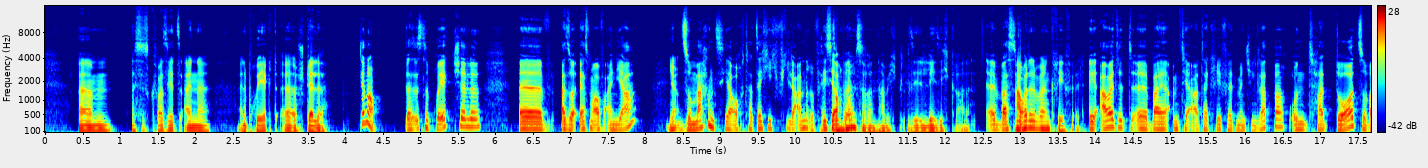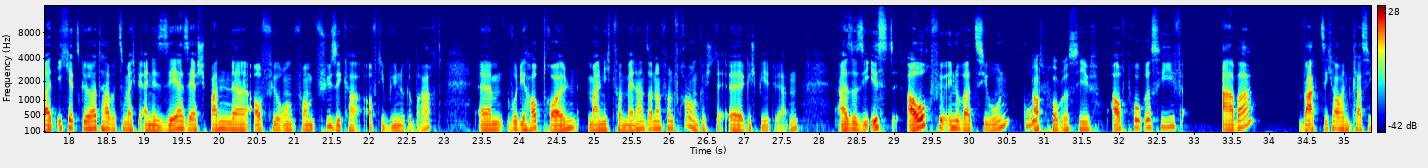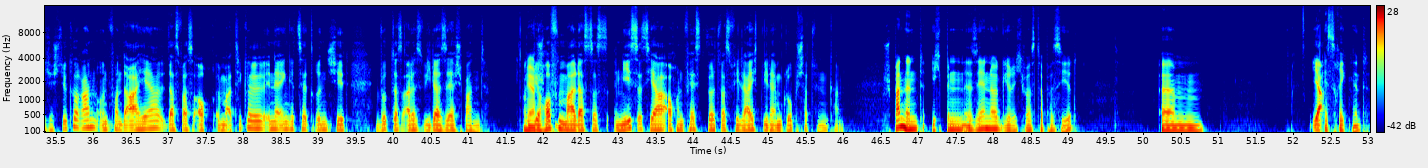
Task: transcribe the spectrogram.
ähm, es ist quasi jetzt eine, eine Projektstelle. Äh. Genau. Das ist eine Projektstelle. Äh, also erstmal auf ein Jahr. Ja. So machen es ja auch tatsächlich viele andere Sie ist ja auch Festivals. Neusserin, habe ich, lese ich gerade. Äh, was noch, Arbeitet aber in Krefeld. Er arbeitet äh, bei, am Theater Krefeld-Mönchengladbach und hat dort, soweit ich jetzt gehört habe, zum Beispiel eine sehr, sehr spannende Aufführung vom Physiker auf die Bühne gebracht, ähm, wo die Hauptrollen mal nicht von Männern, sondern von Frauen äh, gespielt werden. Also sie ist auch für Innovation gut, Auch progressiv. auch progressiv, aber wagt sich auch an klassische Stücke ran und von daher, das, was auch im Artikel in der NGZ drin steht, wirkt das alles wieder sehr spannend. Und Ja, wir hoffen mal, dass das nächstes Jahr auch ein Fest wird, was vielleicht wieder im Globe stattfinden kann. Spannend. Ich bin sehr neugierig, was da passiert. Ähm, Ja. Es regnet.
